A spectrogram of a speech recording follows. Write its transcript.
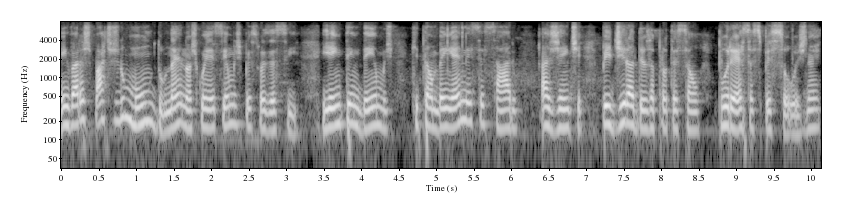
em várias partes do mundo, né? Nós conhecemos pessoas assim e entendemos que também é necessário a gente pedir a Deus a proteção por essas pessoas, né?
